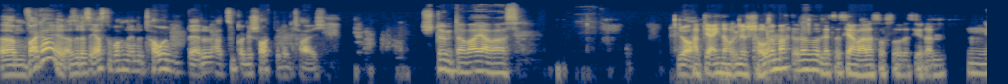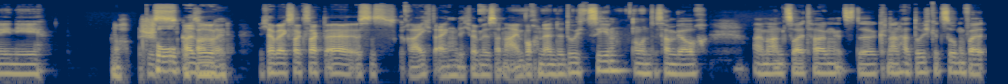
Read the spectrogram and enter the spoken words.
Ähm, war geil. Also das erste Wochenende Tauen Battle hat super geschockt in dem Teich. Stimmt, da war ja was. Ja, Habt ihr eigentlich noch irgendeine Show gemacht oder so? Letztes Jahr war das doch so, dass ihr dann Nee, nee. noch Das- Show gefahren also- seid. Ich habe extra gesagt, äh, es ist, reicht eigentlich, wenn wir es an einem Wochenende durchziehen. Und das haben wir auch einmal an zwei Tagen jetzt äh, knallhart durchgezogen, weil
